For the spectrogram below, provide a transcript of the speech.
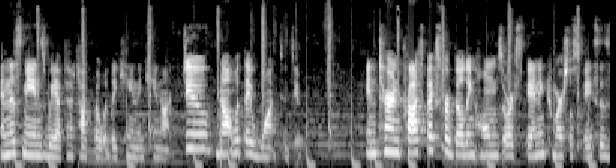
And this means we have to talk about what they can and cannot do, not what they want to do. In turn, prospects for building homes or expanding commercial spaces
